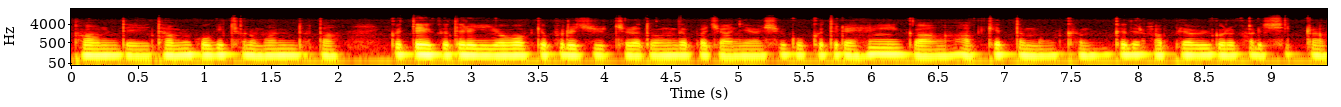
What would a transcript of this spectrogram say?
가운데에 담을 고기처럼 하는도다 그때 그들에게 여호와께 부르짖을지라도 응답하지 아니하시고 그들의 행위가 악했던 만큼 그들 앞에 얼굴을 가리시리라.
